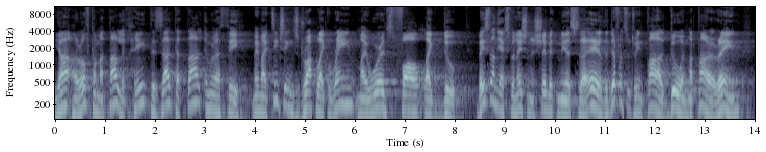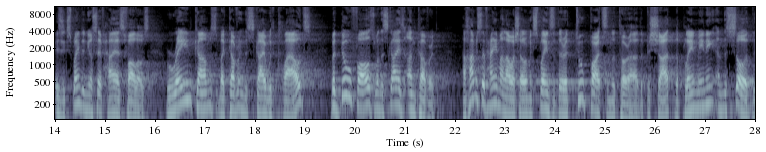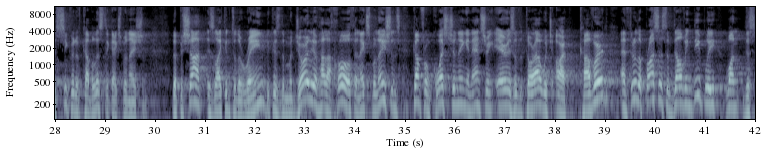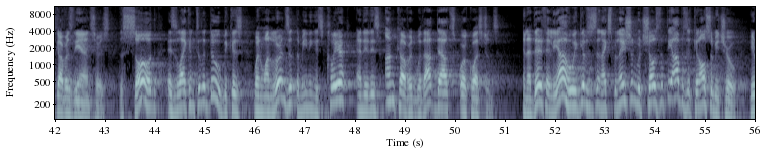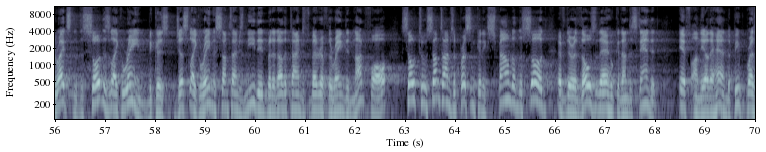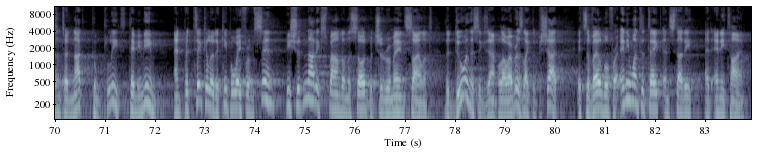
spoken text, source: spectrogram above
Ya arof kamatar likhi tizal katal imrathi. May my teachings drop like rain, my words fall like dew. Based on the explanation in Shebet Miyasrael, the difference between tal, dew, and matar, rain, is explained in Yosef Hai as follows. Rain comes by covering the sky with clouds, but dew falls when the sky is uncovered. Hacham Yosef Haim Alaw Shalom explains that there are two parts in the Torah the Peshat, the plain meaning, and the Sod, the secret of Kabbalistic explanation. The Peshat is likened to the rain because the majority of halachot and explanations come from questioning and answering areas of the Torah which are covered, and through the process of delving deeply, one discovers the answers. The Sod is likened to the dew because when one learns it, the meaning is clear and it is uncovered without doubts or questions. In Adereth Eliyahu, he gives us an explanation which shows that the opposite can also be true. He writes that the sod is like rain, because just like rain is sometimes needed, but at other times it's better if the rain did not fall, so too sometimes a person can expound on the sod if there are those there who can understand it. If, on the other hand, the people present are not complete temimim, and particular to keep away from sin, he should not expound on the sod, but should remain silent. The dew in this example, however, is like the peshat. It's available for anyone to take and study at any time.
